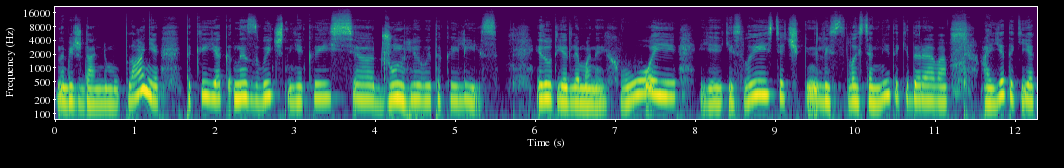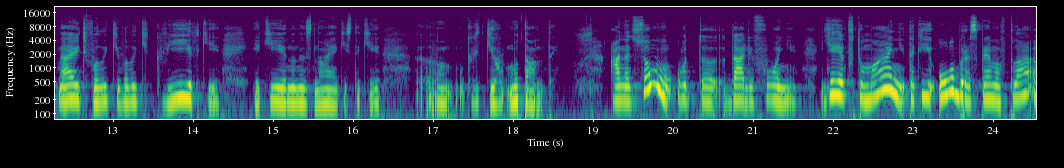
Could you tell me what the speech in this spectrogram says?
на більш дальньому плані, такий як незвичний якийсь е, джунглєвий такий ліс. І тут є для мене і хвої, і є якісь листячки, лис- листяні такі дерева, а є такі, як навіть великі-великі квітки, які, ну не знаю, якісь такі е, квітки мутанти. А на цьому, от е, далі фоні, є як в тумані такий образ прямо в, пла,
